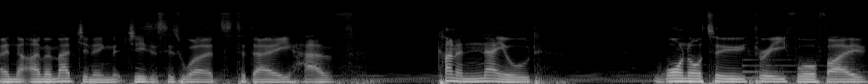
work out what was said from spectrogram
and that I'm imagining that Jesus' words today have kind of nailed one or two, three, four, five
